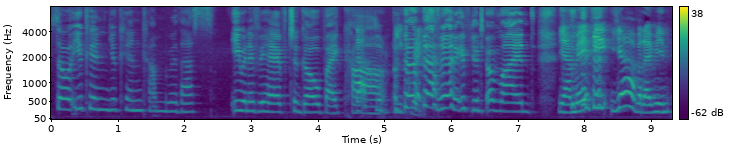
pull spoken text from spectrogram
So you can you can come with us. Even if we have to go by car. That would be great. if you don't mind. Yeah, maybe. yeah, but I mean,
